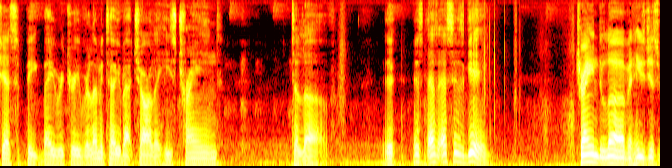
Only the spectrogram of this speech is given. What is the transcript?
Chesapeake Bay Retriever. Let me tell you about Charlie. He's trained to love. That's, that's his gig. Trained to love, and he's just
